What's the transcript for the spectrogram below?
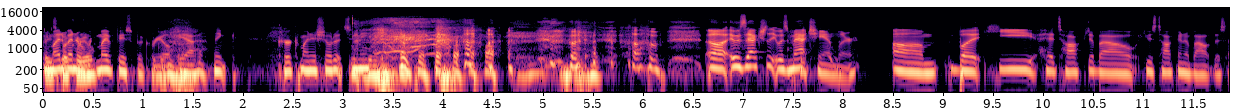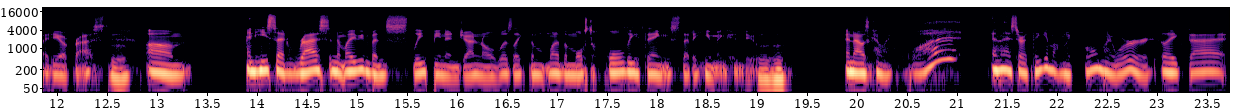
It might have been reel? a my Facebook reel. Yeah, I think Kirk might have showed it to me. um, uh, it was actually it was Matt Chandler. Um, but he had talked about he was talking about this idea of rest. Mhm. Um, and he said rest, and it might have even been sleeping in general was like the one of the most holy things that a human can do. Mhm. And I was kind of like, what? And then I started thinking about, it, I'm like, oh my word, like that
